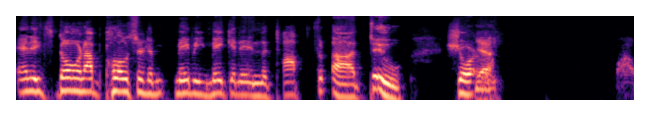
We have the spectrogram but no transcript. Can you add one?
and it's going up closer to maybe making it in the top th- uh, two shortly. Yeah. Wow.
